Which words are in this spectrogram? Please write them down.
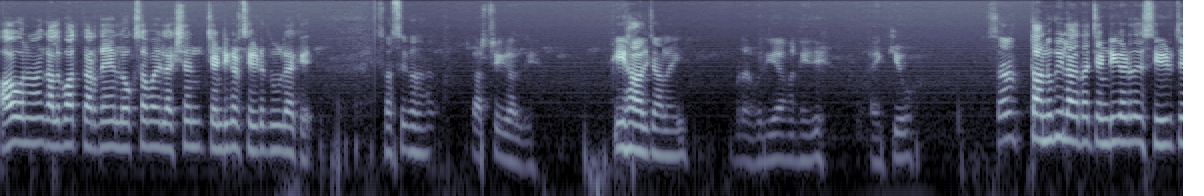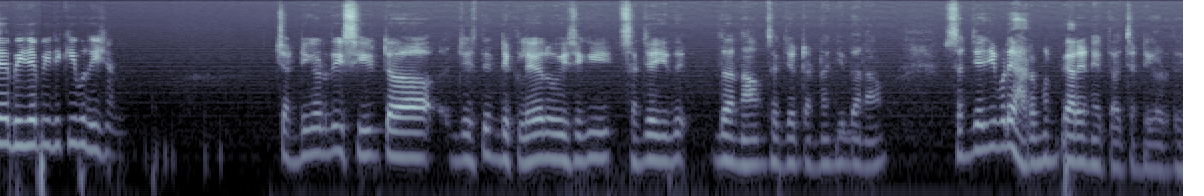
ਆਓ ਉਹਨਾਂ ਨਾਲ ਗੱਲਬਾਤ ਕਰਦੇ ਹਾਂ ਲੋਕ ਸਭਾ ਇਲੈਕਸ਼ਨ ਚੰਡੀਗੜ੍ਹ ਸੀਟ ਨੂੰ ਲੈ ਕੇ। ਸਤਿ ਸ਼੍ਰੀ ਅਕਾਲ। ਸਤਿ ਸ਼੍ਰੀ ਅਕਾਲ ਜੀ। ਕੀ ਹਾਲ ਚਾਲ ਹੈ ਜੀ? ਬੜਾ ਵਧੀਆ ਮਨੀ ਜੀ। ਥੈਂਕ ਯੂ ਸਰ ਤੁਹਾਨੂੰ ਕੀ ਲੱਗਦਾ ਚੰਡੀਗੜ੍ਹ ਦੇ ਸੀਟ 'ਤੇ ਬੀਜੇਪੀ ਦੀ ਕੀ ਪੋਜੀਸ਼ਨ ਚੰਡੀਗੜ੍ਹ ਦੀ ਸੀਟ ਜਿਸ ਦਿਨ ਡਿਕਲੇਅਰ ਹੋਈ ਸੀਗੀ ਸੰਜੇ ਜੀ ਦੇ- ਦਾ ਨਾਮ ਸੰਜੇ ਟੰਡਨ ਜੀ ਦਾ ਨਾਮ ਸੰਜੇ ਜੀ ਬੜੇ ਹਰਮਨ ਪਿਆਰੇ ਨੇਤਾ ਚੰਡੀਗੜ੍ਹ ਦੇ।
